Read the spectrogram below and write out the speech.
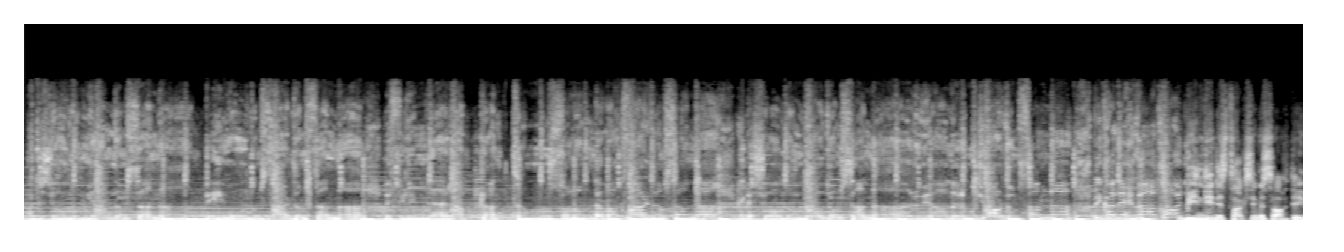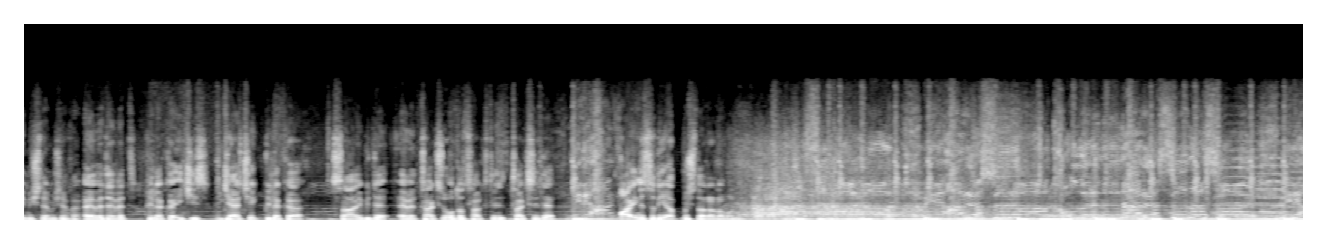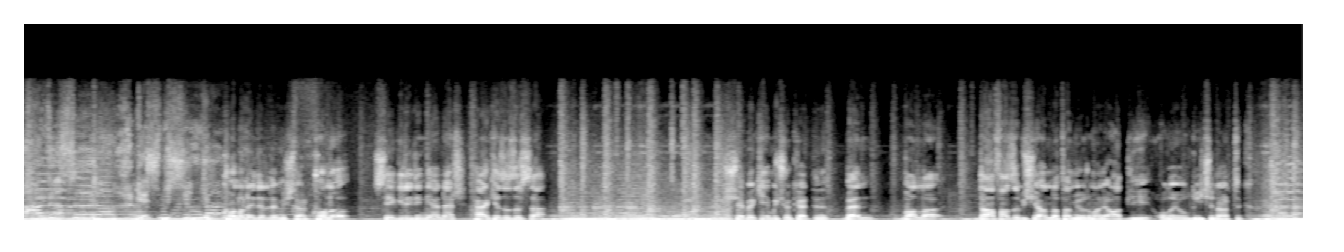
Ateş oldum yandım sana Deli oldum sardım sana Ne filmler atlattım Sonunda bak vardım sana Güneş oldum doğdum sana Rüyalarımı yordum sana Bir kadeh daha koydum Bindiğiniz taksi mi sahteymiş demiş efendim. Evet evet plaka ikiz. Gerçek plaka sahibi de evet taksi o da taksi, taksi de aynısını yapmışlar arabanın. Konu nedir demişler. Konu sevgili dinleyenler herkes hazırsa şebekeyi mi çökerttiniz? Ben valla daha fazla bir şey anlatamıyorum hani adli olay olduğu için artık.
